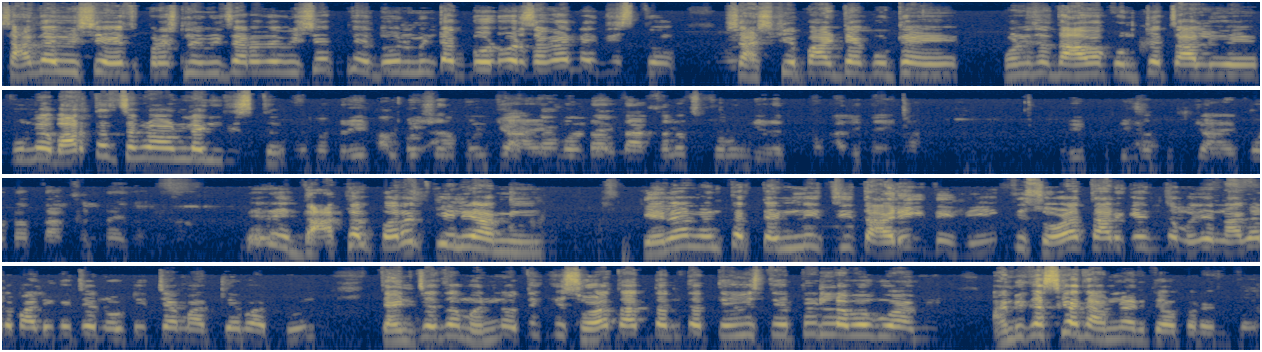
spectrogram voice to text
साधा विषय आहे, प्रश्न विचारायचा विषयच नाही. दोन मिनिटात बोर्डवर सगळ्यांना दिसतं. शासकीय पार्ट्या कुठे आहे? कोणाचा दावा कोणतं चालू आहे? पूर्ण भारतात सगळं ऑनलाईन दिसतं. नाही का नाही दाखल परत केली आम्ही. केल्यानंतर त्यांनी जी तारीख दिली ती सोळा तारखेचं म्हणजे नगरपालिकेच्या नोटीसच्या माध्यमातून त्यांचं जर म्हणणं होतं की सोळा तारखेनंतर तेवीस एप्रिलला बघू आम्ही. आम्ही कसं काय थांबणार तेव्हापर्यंत?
